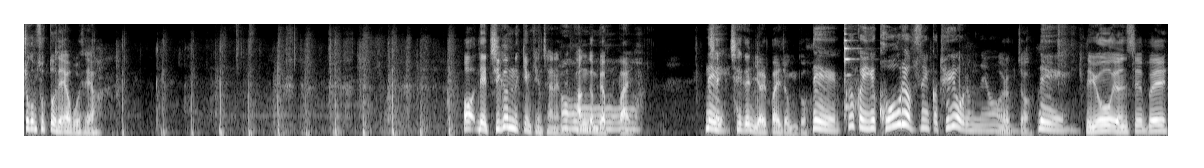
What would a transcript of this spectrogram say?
조금 속도 내어 보세요. 어, 네, 지금 느낌 괜찮은데. 방금 몇 발? 네. 채- 최근 열 발 정도. 네. 그러니까 이게 거울이 없으니까 되게 어렵네요. 어렵죠? 네. 근데 요 연습을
